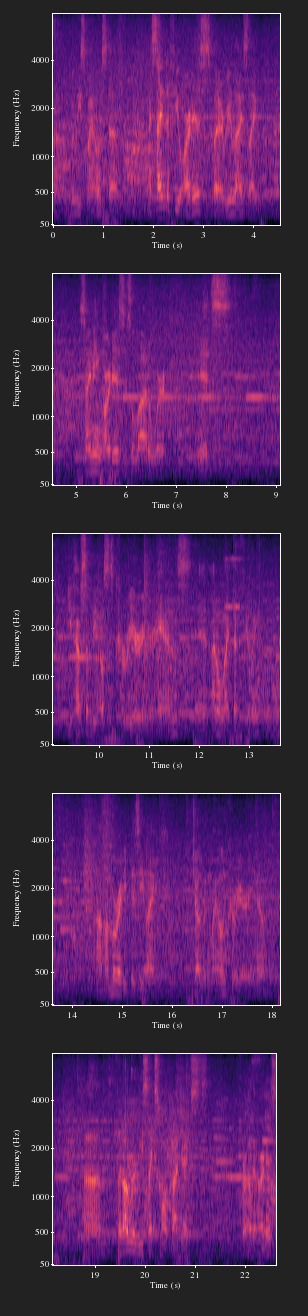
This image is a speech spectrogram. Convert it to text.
um, released my own stuff. I signed a few artists, but I realized like signing artists is a lot of work. It's you have somebody else's career in your hands, and I don't like that feeling. You know, um, I'm already busy like juggling my own career. You know, um, but I'll release like small projects for other artists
